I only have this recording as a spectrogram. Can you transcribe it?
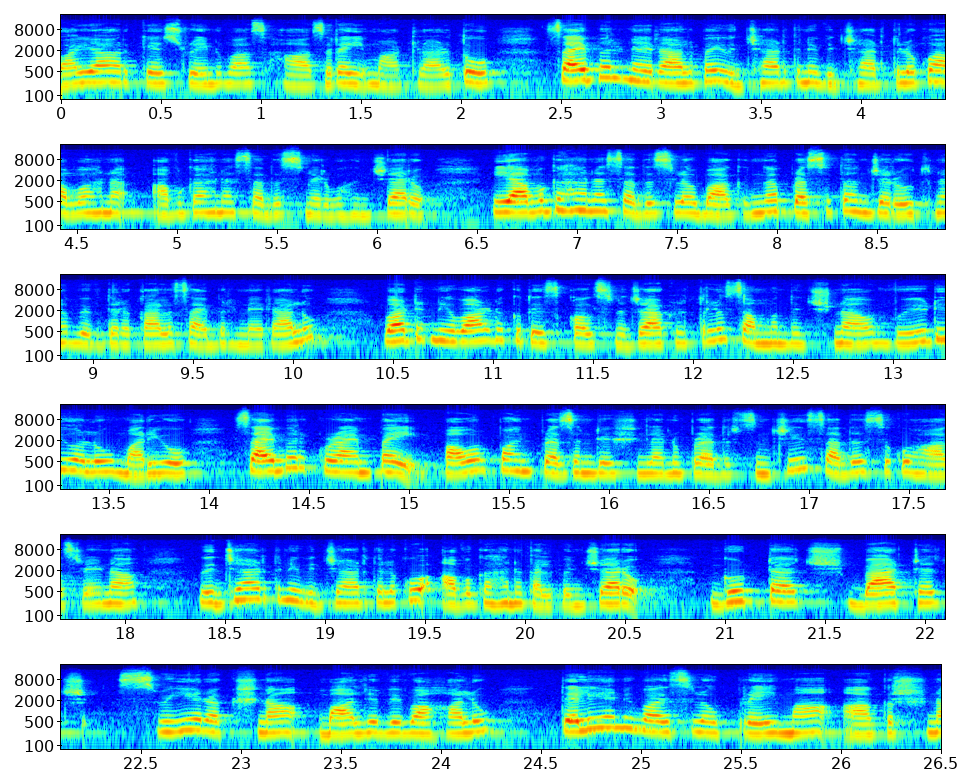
YRK Srinivas హాజరై మాట్లాడుతూ సైబర్ నేరాలపై విద్యార్థిని విద్యార్థులకు అవగాహన అవగాహన సదస్సు నిర్వహించారు. ఈ అవగాహన సదస్సులో భాగంగా ప్రస్తుతం జరుగుతున్న వివిధ రకాల సైబర్ నేరాలు వాటి నివారణకు తీసుకోవాల్సిన జాగ్రత్తలు సంబంధించిన వీడియోలు మరియు సైబర్ క్రైమ్పై పవర్ పాయింట్ ప్రజెంటేషన్లను ప్రదర్శించి సదస్సుకు హాజరైన విద్యార్థిని విద్యార్థులకు అవగాహన కల్పించారు. గుడ్ టచ్ బ్యాడ్ టచ్ స్వీయ రక్షణ బాల్య వివాహాలు తెలియని వయసులో ప్రేమ ఆకర్షణ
